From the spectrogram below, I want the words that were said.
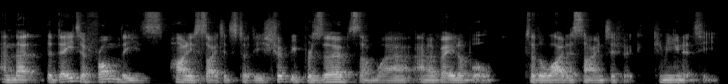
and that the data from these highly cited studies should be preserved somewhere and available to the wider scientific community.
